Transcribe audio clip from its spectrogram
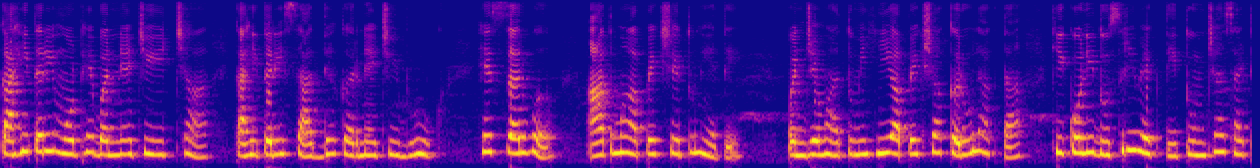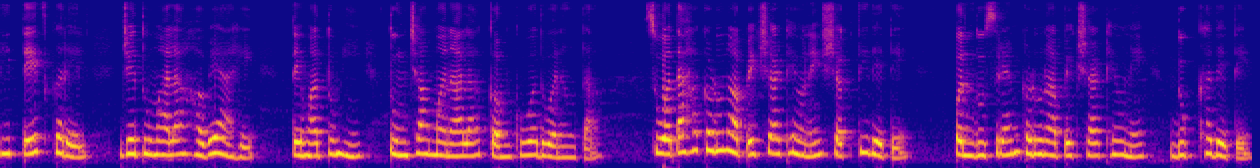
काहीतरी मोठे बनण्याची इच्छा काहीतरी साध्य करण्याची भूक हे सर्व आत्म अपेक्षेतून येते. पण जेव्हा तुम्ही ही अपेक्षा करू लागता की कोणी दुसरी व्यक्ती तुमच्यासाठी तेच करेल जे तुम्हाला हवे आहे तेव्हा तुम्ही तुमच्या मनाला कमकुवत बनवता. स्वतःकडून अपेक्षा ठेवणे शक्ती देते पण दुसऱ्यांकडून अपेक्षा ठेवणे दुःख देते.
